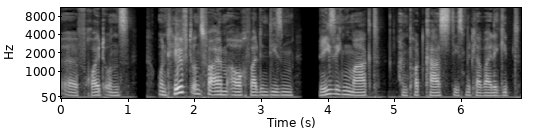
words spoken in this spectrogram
äh, freut uns und hilft uns vor allem auch, weil in diesem riesigen Markt an Podcasts, die es mittlerweile gibt,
